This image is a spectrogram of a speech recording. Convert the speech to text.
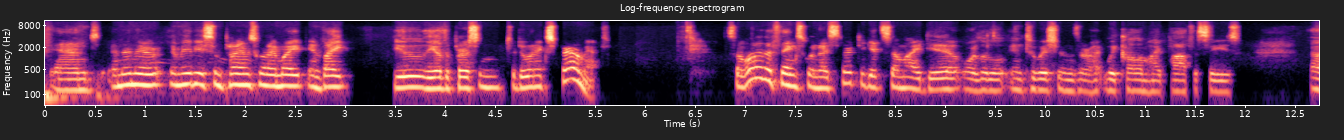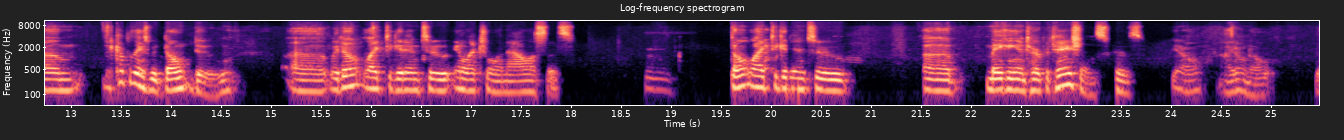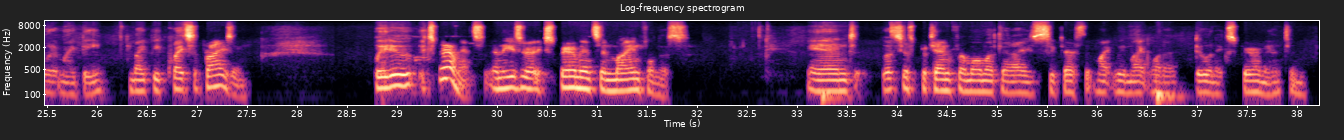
and and then there there may be some times when I might invite you, the other person, to do an experiment. So one of the things when I start to get some idea or little intuitions, or we call them hypotheses, um, a couple of things we don't do. Uh, we don't like to get into intellectual analysis. Don't like to get into uh, making interpretations because you know I don't know what it might be. It might be quite surprising. We do experiments, and these are experiments in mindfulness. And let's just pretend for a moment that I suggest that might we might want to do an experiment, and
